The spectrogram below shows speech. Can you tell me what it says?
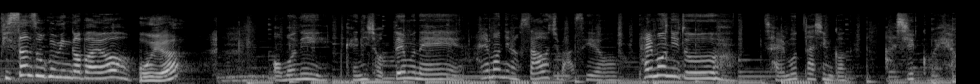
비싼 소금인가 봐요. 뭐야? 어머니, 괜히 저 때문에 할머니랑 싸우지 마세요. 할머니도 잘못하신 건 아실 거예요.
